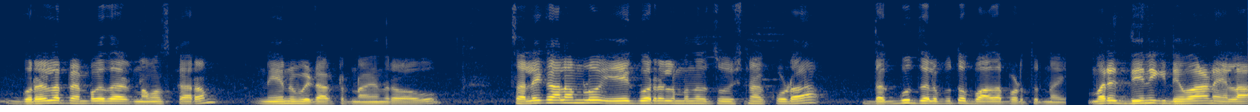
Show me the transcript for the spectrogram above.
గొర్రెల పెంపకదారుకు నమస్కారం. నేను మీ డాక్టర్ నాగేంద్రబాబు. చలికాలంలో ఏ గొర్రెల మందులు చూసినా కూడా దగ్గు జలుబుతో బాధపడుతున్నాయి. మరి దీనికి నివారణ ఎలా?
